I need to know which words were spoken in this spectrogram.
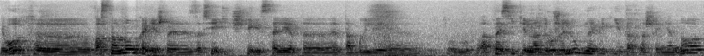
И вот э, в основном, конечно, за все эти 400 лет э, это были э, относительно дружелюбные какие-то отношения, но,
